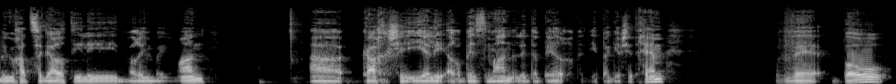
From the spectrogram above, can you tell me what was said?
במיוחד סגרתי לי דברים ביומן. כך שיהיה לי הרבה זמן לדבר ולהיפגש איתכם. ובואו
